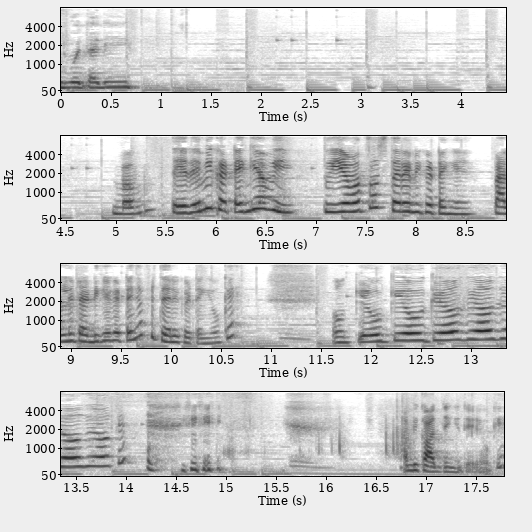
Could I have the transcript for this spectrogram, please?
टैडी बाबू तेरे भी कटेंगे अभी? तू ये मत सोच तेरे नहीं कटेंगे। पहले टैडी के कटेंगे फिर तेरे कटेंगे okay okay okay okay okay okay okay okay अभी काट देंगे तेरे ओके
